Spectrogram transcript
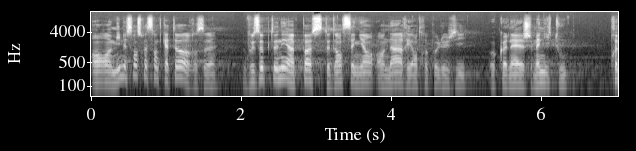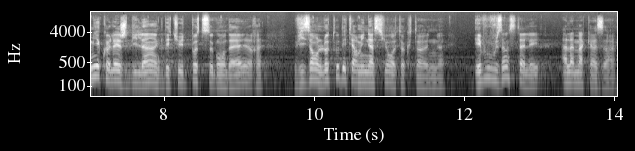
En 1974, vous obtenez un poste d'enseignant en art et anthropologie au collège Manitou, premier collège bilingue d'études postsecondaires visant l'autodétermination autochtone, et vous vous installez à la Macasa.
